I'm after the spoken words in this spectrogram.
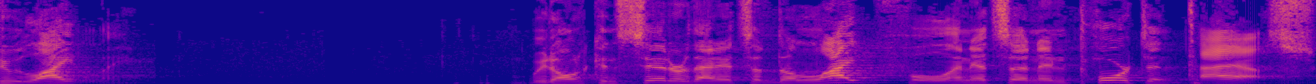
too lightly. We don't consider that it's a delightful and it's an important task.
